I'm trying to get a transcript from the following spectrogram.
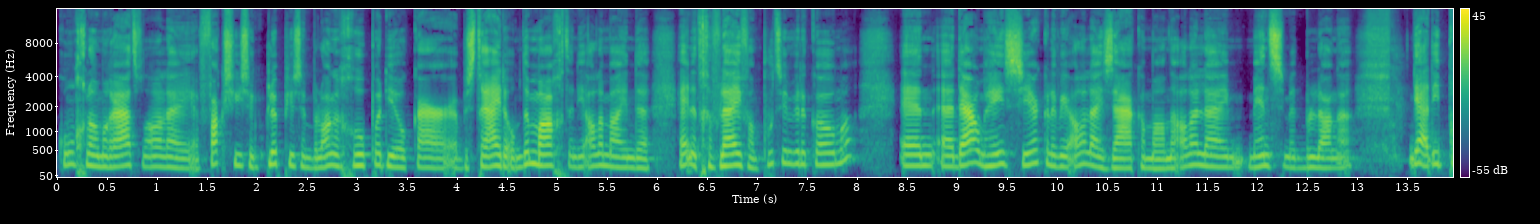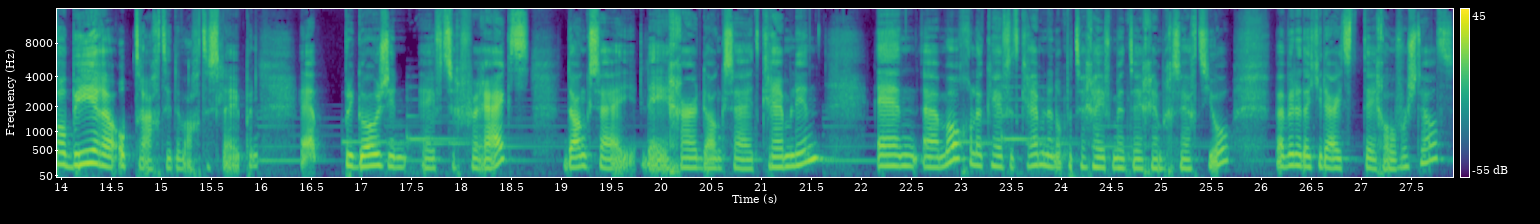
conglomeraat van allerlei eh, facties en clubjes en belangengroepen die elkaar eh, bestrijden om de macht en die allemaal in, de, in het gevlei van Poetin willen komen. En uh, daaromheen cirkelen weer allerlei zakenmannen, allerlei mensen met belangen, ja, die proberen opdrachten in de wacht te slepen. Hè, Prigozhin heeft zich verrijkt dankzij het leger, dankzij het Kremlin. En uh, mogelijk heeft het Kremlin op een gegeven moment tegen hem gezegd: joh, wij willen dat je daar iets tegenover stelt.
